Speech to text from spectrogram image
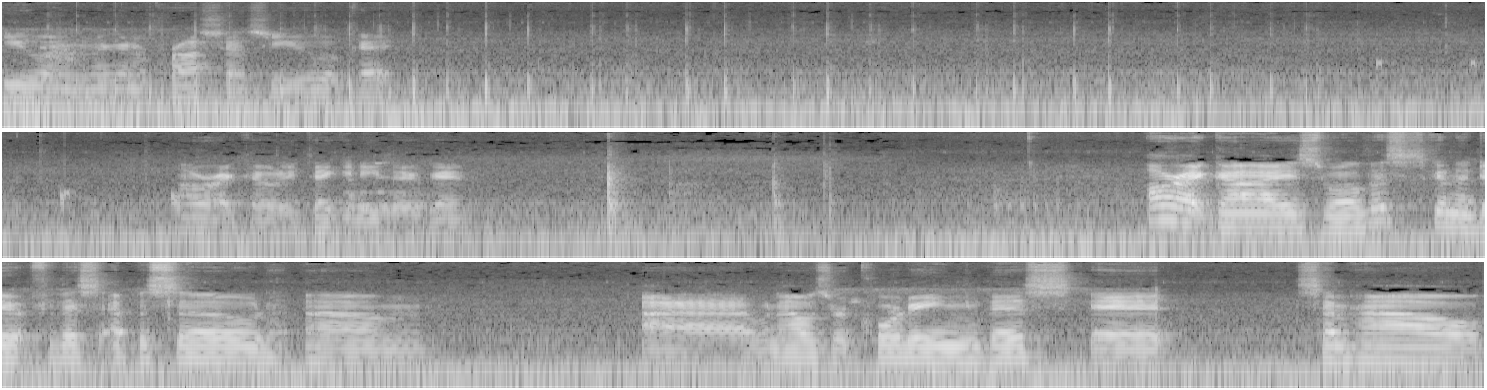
You and they're gonna process you, okay? Alright, Cody, take it easy, okay? Alright, guys, well, this is gonna do it for this episode. Um, uh, when I was recording this, it somehow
